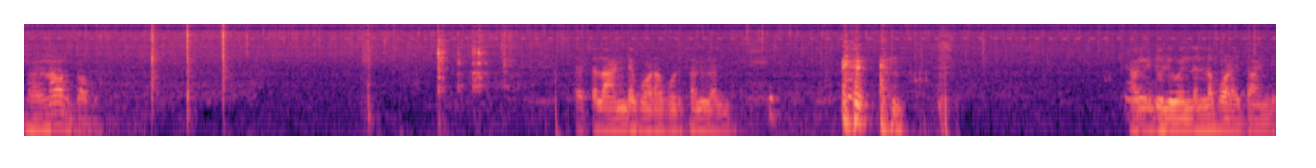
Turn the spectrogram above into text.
मला नाही आवडत बाबा. त्याच्याला अंडे फोडाफोड चालू झाली. आम्ही धुलीवंदनला फोडायचो अंडे.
